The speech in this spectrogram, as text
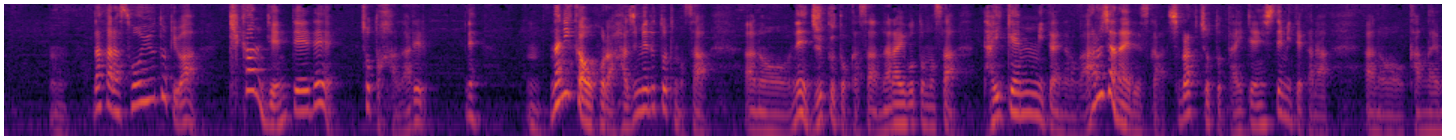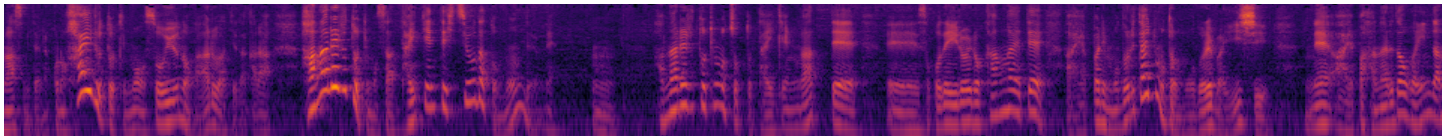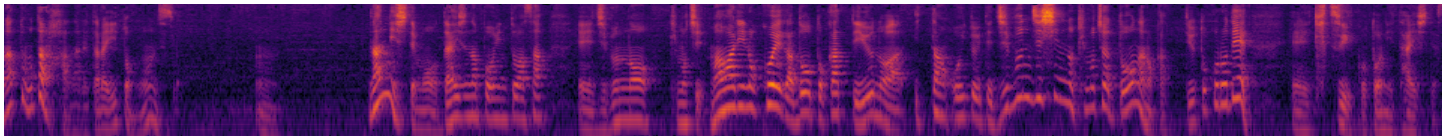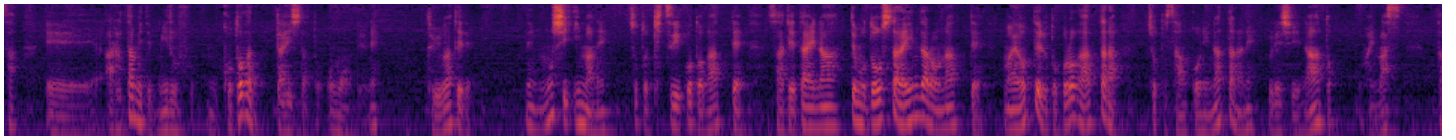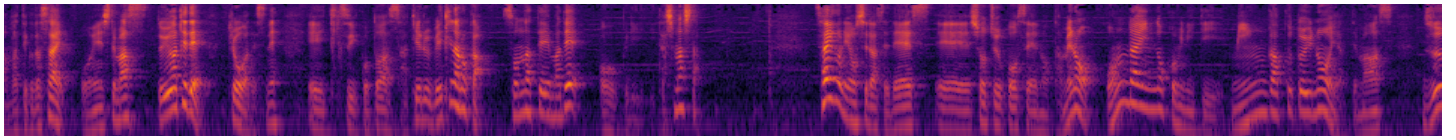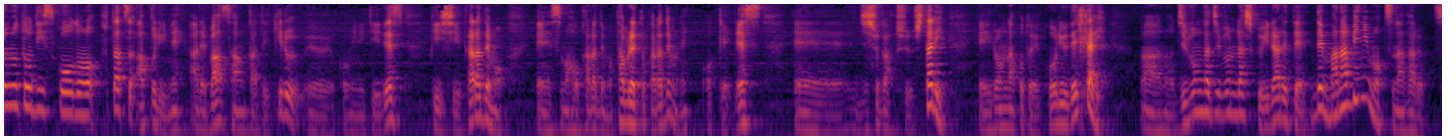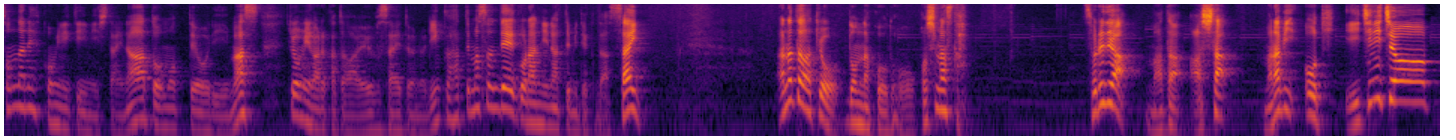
うん、だからそういう時は間限定でちょっと離れる。ね。うん、何かをほら始める時もさあのね塾とかさ習い事もさ体験みたいなのがあるじゃないですか。しばらくちょっと体験してみてからあの考えますみたいな。この入る時もそういうのがあるわけだから離れる時もさ体験って必要だと思うんだよね。うん。離れる時もちょっと体験があって、えー、そこでいろいろ考えてあやっぱり戻りたいと思ったら戻ればいいしね。あやっぱ離れた方がいいんだなと思ったら離れたらいいと思うんですよ。うん。何にしても大事なポイントはさ、えー、自分の気持ち周りの声がどうとかっていうのは一旦置いといて自分自身の気持ちはどうなのかっていうところで、えー、きついことに対してさ、えー、改めて見ることが大事だと思うんだよね。というわけで、ね、もし今ねちょっときついことがあって避けたいなでもどうしたらいいんだろうなって迷ってるところがあったらちょっと参考になったらね嬉しいなと思います。頑張ってください。応援してます。というわけで、今日はですね、えー、きついことは避けるべきなのか、そんなテーマでお送りいたしました。最後にお知らせです。えー、小中高生のためのオンラインのコミュニティ、民学というのをやってます。Zoom と Discord の2つアプリね、あれば参加できる、えー、コミュニティです。PC からでも、えー、スマホからでも、タブレットからでもね、OK です。え、自主学習したり、えいろんなことで交流できたり、あの自分が自分らしくいられて、で、学びにもつながる。そんなね、コミュニティにしたいなと思っております。興味がある方はウェブサイトへのリンク貼ってますんで、ご覧になってみてください。あなたは今日どんな行動を起こしますか？それではまた明日、学び大きい一日を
